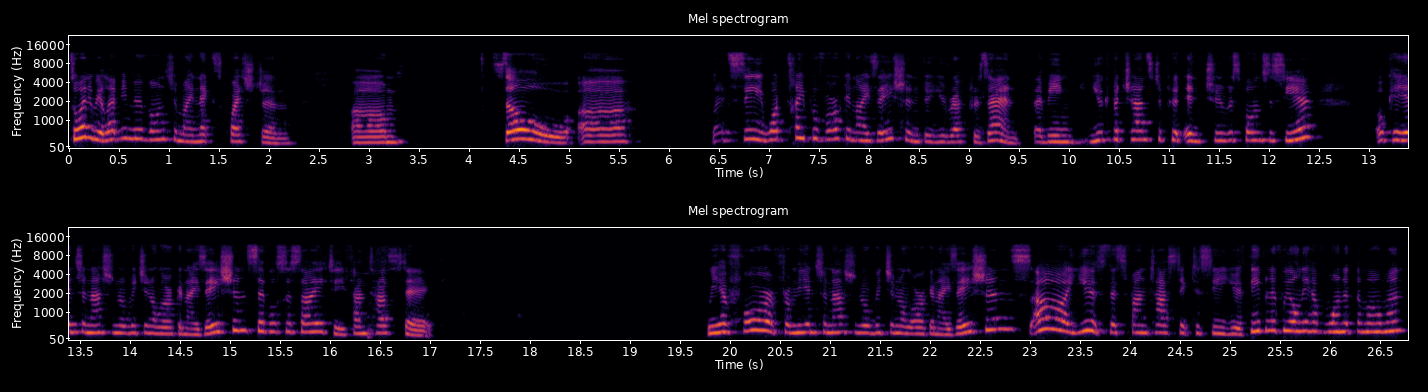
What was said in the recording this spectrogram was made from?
So anyway, let me move on to my next question. Um, so uh, let's see, what type of organization do you represent? I mean, you have a chance to put in two responses here. Okay, international regional organization, civil society, fantastic. We have four from the international regional organizations. Ah, oh, youth, it's fantastic to see youth, even if we only have one at the moment.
